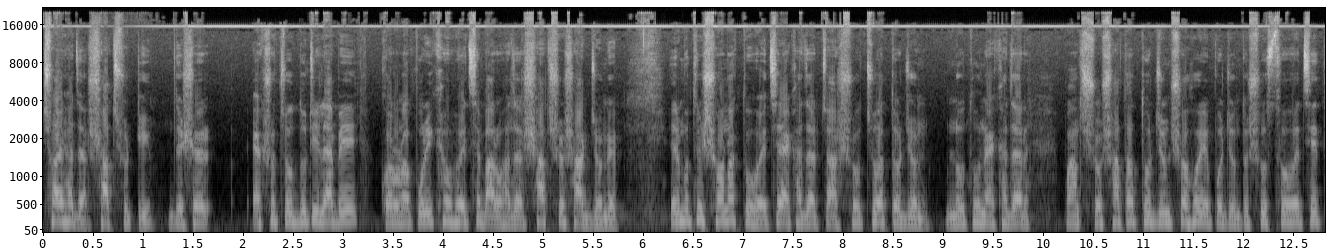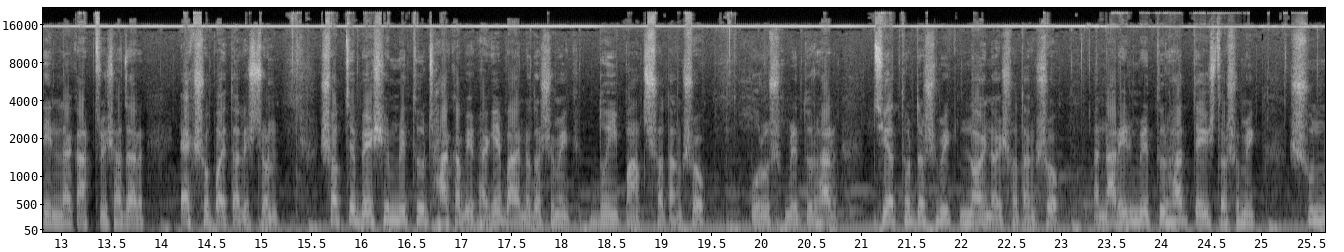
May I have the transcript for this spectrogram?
ছয় হাজার সাতষট্টি। দেশের একশো চোদ্দটি ল্যাবে করোনা পরীক্ষা হয়েছে বারো হাজার সাতশো ষাট জনের। এর মধ্যে শনাক্ত হয়েছে এক হাজার চারশো চুয়াত্তর জন। নতুন এক হাজার পাঁচশো সাতাত্তর জন সহ এ পর্যন্ত সুস্থ হয়েছে তিন লাখ আটত্রিশ হাজার একশো পঁয়তাল্লিশ জন। সবচেয়ে বেশি মৃত্যু ঢাকা বিভাগে বায়ান্ন দশমিক দুই পাঁচ শতাংশ। পুরুষ মৃত্যুর হার ছিয়াত্তর দশমিক নয় নয় শতাংশ আর নারীর মৃত্যুর হার তেইশ দশমিক শূন্য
